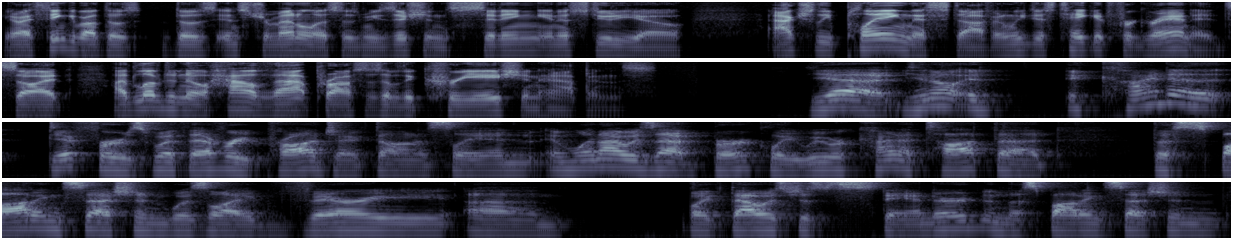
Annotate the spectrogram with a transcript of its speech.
You know, I think about those those instrumentalists, those musicians sitting in a studio, actually playing this stuff, and we just take it for granted. So I'd I'd love to know how that process of the creation happens. Yeah, you know, it it kind of differs with every project, honestly. And and when I was at Berklee, we were kind of taught that the spotting session was like very um, like that was just standard. And the spotting session,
